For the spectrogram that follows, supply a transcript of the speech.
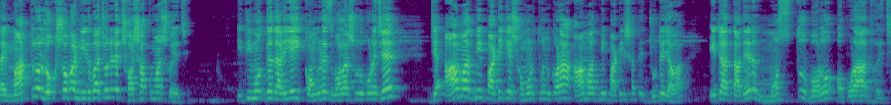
তাই মাত্র লোকসভা নির্বাচনের ছ সাত মাস হয়েছে ইতিমধ্যে দাঁড়িয়েই কংগ্রেস বলা শুরু করেছে যে আম আদমি পার্টিকে সমর্থন করা আম আদমি পার্টির সাথে জুটে যাওয়া এটা তাদের মস্ত বড় অপরাধ হয়েছে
